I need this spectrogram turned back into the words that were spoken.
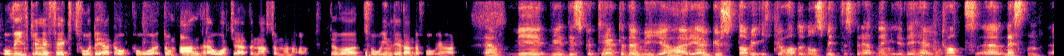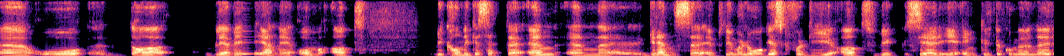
Och vilken effekt får det då på de andra åtgärderna som man har? Det var två inledande frågor här. Ja, vi, vi, diskuterte det mye her i august, da vi ikke hadde noen smittespredning i det hele tatt. Eh, nesten. Eh, og da ble vi enige om at vi kan ikke sette en, en, eh, grense epidemiologisk, fordi at vi ser i enkelte kommuner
